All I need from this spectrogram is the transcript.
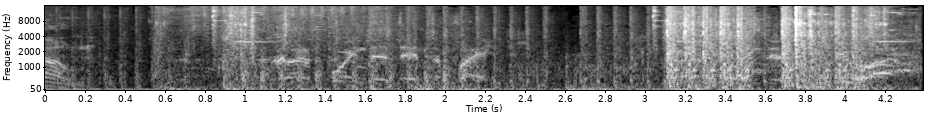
down. Hardpoint identified. Hardpoint is secure.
